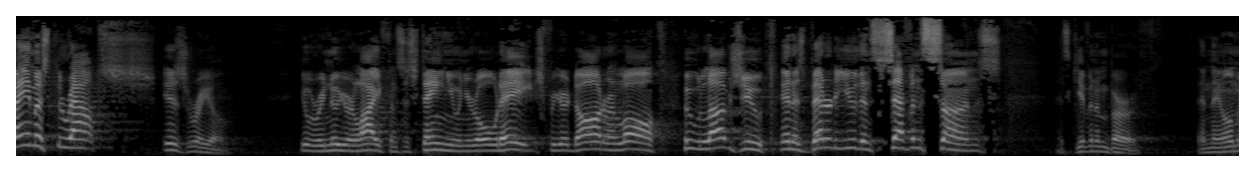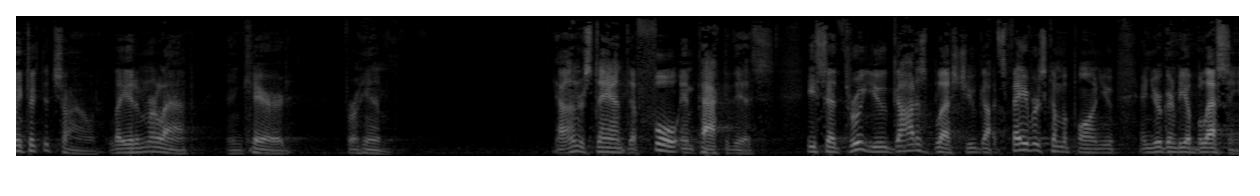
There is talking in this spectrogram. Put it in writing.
famous throughout Israel. He will renew your life and sustain you in your old age. For your daughter in law, who loves you and is better to you than seven sons, has given him birth. Then Naomi took the child, laid him in her lap, and cared for him. Now, understand the full impact of this. He said, Through you, God has blessed you, God's favors come upon you, and you're going to be a blessing.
